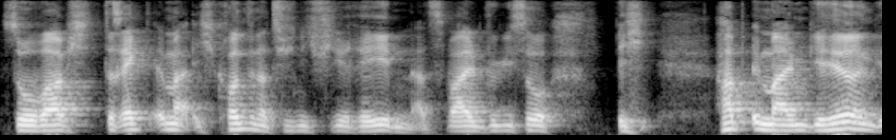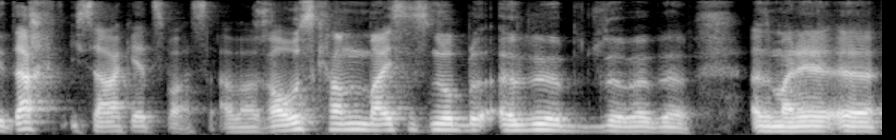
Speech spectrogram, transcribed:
So war ich direkt immer, ich konnte natürlich nicht viel reden. Es war halt wirklich so, ich habe in meinem Gehirn gedacht, ich sage jetzt was, aber raus kam meistens nur also meine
